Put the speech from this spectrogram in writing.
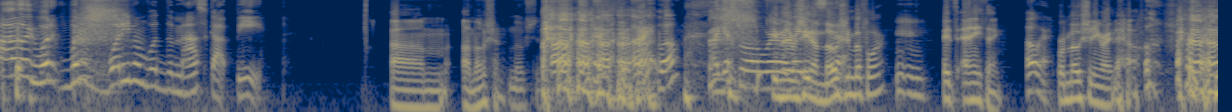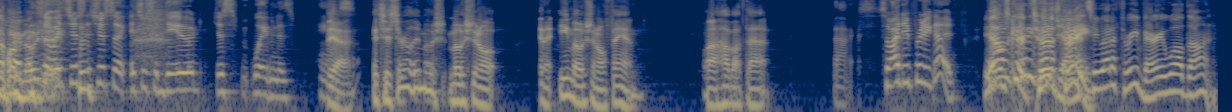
I'm like, what, what, what even would the mascot be? Um, emotion. motion. Oh, okay. All right. Well, I guess we'll. We're You've never seen a to see motion that. before? It's anything. Okay. We're motioning right now. Or motion- So it's just it's just a it's just a dude just waving his hands. yeah, it's just a really emotion, emotional, an emotional fan. Wow, how about that? Facts. So I did pretty good. Yeah, that was good. pretty Two out of Janet. three. Two out of three. Very well done.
